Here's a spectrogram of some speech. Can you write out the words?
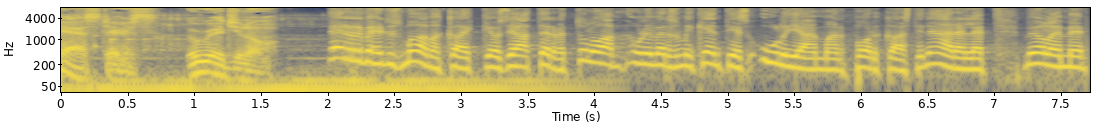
Podcasters Original. Tervehdys maailmankaikkeus ja tervetuloa Universumin kenties uljaimman podcastin äärelle. Me olemme,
